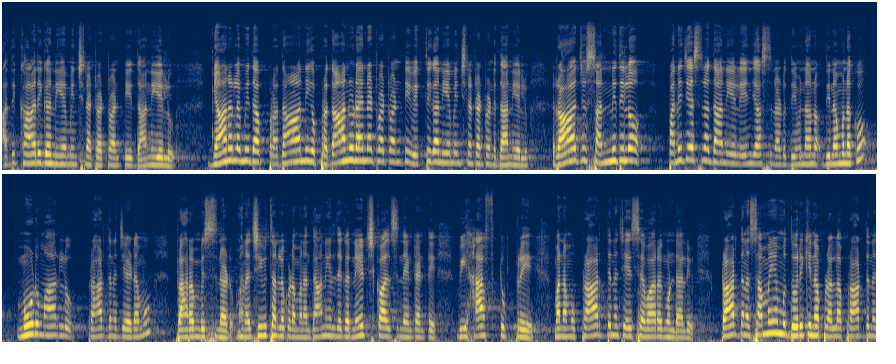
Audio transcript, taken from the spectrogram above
అధికారిగా నియమించినటువంటి దానియలు జ్ఞానుల మీద ప్రధానిగా ప్రధానుడైనటువంటి వ్యక్తిగా నియమించినటువంటి దానియలు రాజు సన్నిధిలో పనిచేసిన దానియలు ఏం చేస్తున్నాడు? దినమునకు మూడు మార్లు ప్రార్థన చేయడము ప్రారంభిస్తున్నాడు. మన జీవితంలో కూడా మన దానియల దగ్గర నేర్చుకోవాల్సింది ఏంటంటే వీ హ్యావ్ టు ప్రే మనము ప్రార్థన చేసే వారంగా ఉండాలి. ప్రార్థన సమయము దొరికినప్పుడల్లా ప్రార్థన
